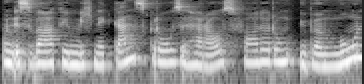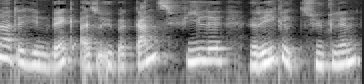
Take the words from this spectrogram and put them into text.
Und es war für mich eine ganz große Herausforderung über Monate hinweg, also über ganz viele Regelzyklen,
